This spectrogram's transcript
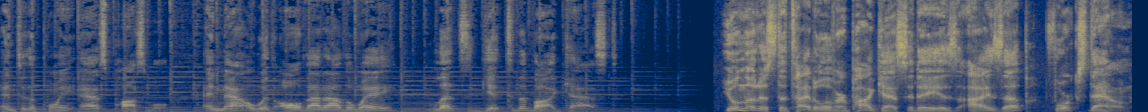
and to the point as possible. And now, with all that out of the way, let's get to the vodcast. You'll notice the title of our podcast today is Eyes Up, Forks Down.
